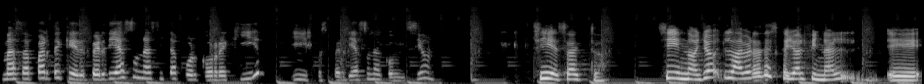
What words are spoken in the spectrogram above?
más aparte que perdías una cita por corregir y pues perdías una comisión. Sí, exacto. Sí, no, yo, la verdad es que yo al final eh,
